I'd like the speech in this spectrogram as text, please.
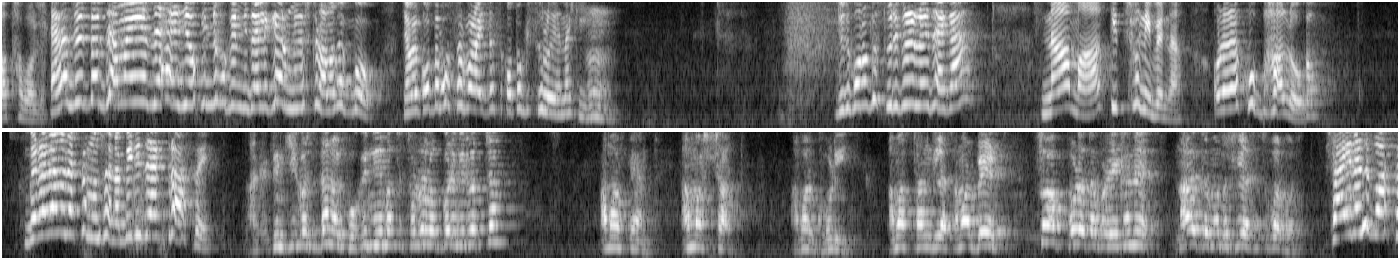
কথা বলো। এখন যদি তোর জামাই দেখাই যে ওখানে ফকির নি তাহলে কি আর মেজাজটা ভালো থাকব? জামাই কত বছর পর আইতেছে কত কিছু লয়ে নাকি? যদি কোনো কিছু চুরি করে লয়ে জায়গা না মা কিচ্ছু নিবে না। ওনারা খুব ভালো। বেড়ার আমার দেখতে মন চায় না বেটি যে একটা আছে। আগের দিন কি করছে জানো ওই ফকির নিয়ে বাচ্চা ছোট লোক করে গরিবের বাচ্চা আমার প্যান্ট আমার শার্ট আমার ঘড়ি আমার সানগ্লাস আমার বেল্ট সব পরে তারপরে এখানে নায়কের মতো শুয়ে আছে সুপার ঘরে শাড়িটা যে পরছে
